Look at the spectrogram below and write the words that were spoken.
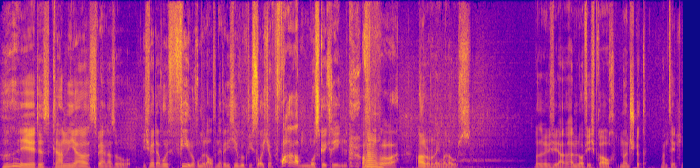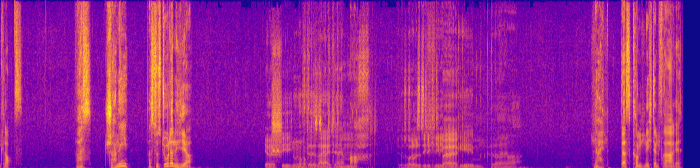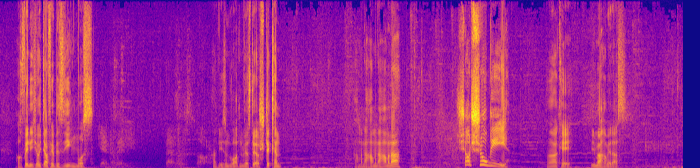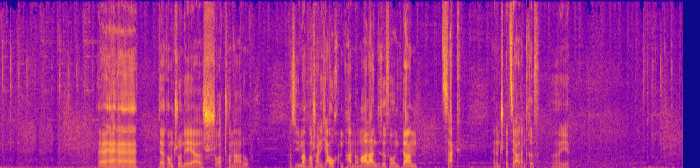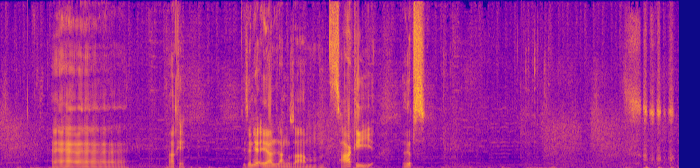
Das kann ja was werden. Also, ich werde da wohl viel rumlaufen. Da werde ich hier wirklich solche Wadenmuskel kriegen. Also, legen wir los. Mal sehen, wie viele Anläufe ich brauche. Neun Stück. Beim zehnten klappt's. Was? Johnny? Was tust du denn hier? Er steht nun auf der Seite der Macht. Du solltest dich lieber ergeben, Kleiner. Nein, das kommt nicht in Frage. Auch wenn ich euch dafür besiegen muss. An diesen Worten wirst du ersticken. Hamana, Hamana, Hamana. Shoshugi! Okay, wie machen wir das? Da kommt schon der Schrott-Tornado. Also die machen wahrscheinlich auch ein paar normale Angriffe und dann, zack, einen Spezialangriff. Oh je. Okay. Die sind ja eher langsam. Zaki. Ups.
